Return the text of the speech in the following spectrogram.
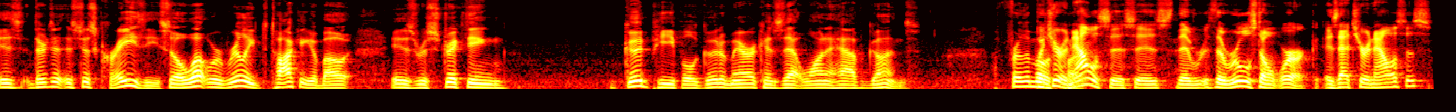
is they're just, it's just crazy. So what we're really talking about is restricting good people, good Americans that want to have guns. For the most but your part. analysis is the the rules don't work. Is that your analysis?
